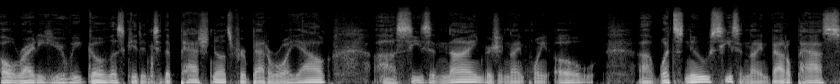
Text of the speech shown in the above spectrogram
Alrighty, here we go. Let's get into the patch notes for Battle Royale, uh, Season 9, version 9.0. Uh, what's new? Season 9 Battle Pass.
